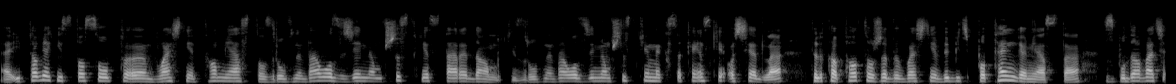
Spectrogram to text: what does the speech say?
E, I to, w jaki sposób e, właśnie to miasto zrównywało z ziemią wszystkie stare domki, zrównywało z ziemią wszystkie meksykańskie osiedla, tylko po to, żeby właśnie wybić potęgę miasta, zbudować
